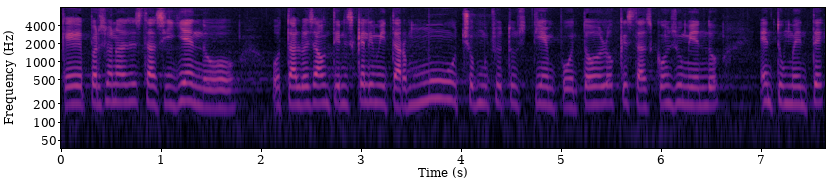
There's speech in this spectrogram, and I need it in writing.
qué personas estás siguiendo o, o tal vez aún tienes que limitar mucho, mucho tu tiempo en todo lo que estás consumiendo en tu mente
